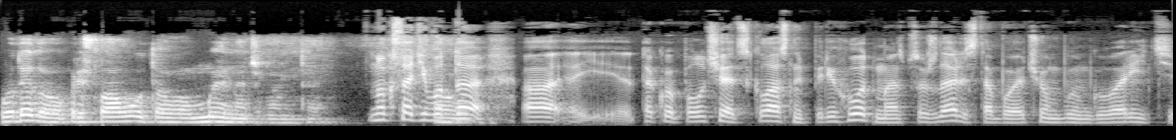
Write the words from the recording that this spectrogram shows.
вот этого пресловутого менеджмента. Ну, кстати, вот да, а, такой получается классный переход. Мы обсуждали с тобой, о чем будем говорить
